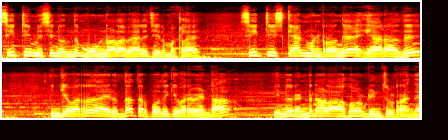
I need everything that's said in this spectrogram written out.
சிடி மிஷின் வந்து மூணு நாளாக வேலை செய்யல மக்களை. சிடி ஸ்கேன் பண்ணுறவங்க யாராவது இங்கே வர்றதா இருந்தால் தற்போதைக்கு வர வேண்டாம். இன்னும் ரெண்டு நாள் ஆகும் அப்படின்னு சொல்கிறாங்க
